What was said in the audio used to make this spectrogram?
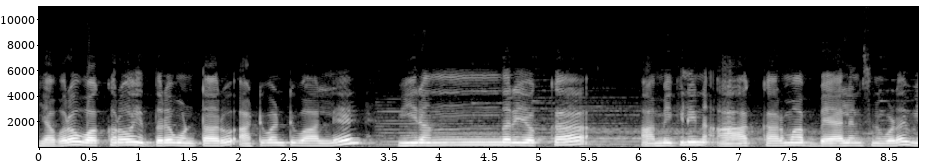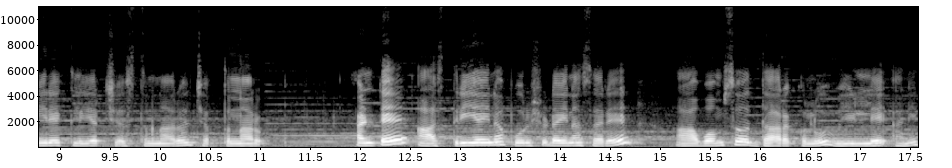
ఎవరో ఒక్కరో ఇద్దరే ఉంటారు. అటువంటి వాళ్ళే వీరందరి యొక్క ఆ మిగిలిన ఆ కర్మ బ్యాలెన్స్ని కూడా వీరే క్లియర్ చేస్తున్నారు అని చెప్తున్నారు. అంటే ఆ స్త్రీ అయినా పురుషుడైనా సరే ఆ వంశోద్ధారకులు వీళ్ళే అని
